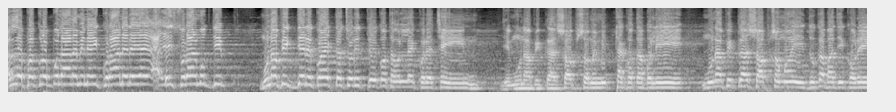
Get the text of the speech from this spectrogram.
আল্লাহ ফকরবুল আলমিন এই কোরআনের এই সুরার মধ্যে মুনাফিকদের কয়েকটা চরিত্রের কথা উল্লেখ করেছেন। যে মুনাফিকরা সবসময় মিথ্যা কথা বলে, মুনাফিকরা সবসময় ধোকাবাজি করে,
